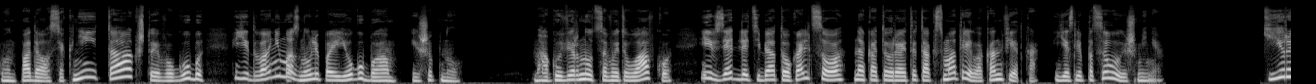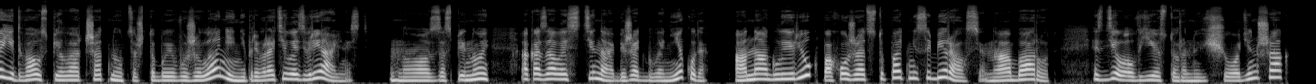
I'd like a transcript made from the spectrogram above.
Он подался к ней так, что его губы едва не мазнули по ее губам, и шепнул. Могу вернуться в эту лавку и взять для тебя то кольцо, на которое ты так смотрела, конфетка, если поцелуешь меня». Кира едва успела отшатнуться, чтобы его желание не превратилось в реальность. Но за спиной оказалась стена, бежать было некуда, а наглый Рюк, похоже, отступать не собирался, наоборот. Сделал в ее сторону еще один шаг,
